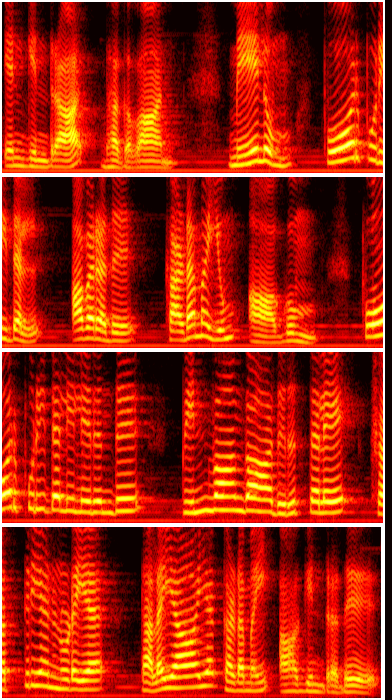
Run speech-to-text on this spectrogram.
என்கின்றார் பகவான். மேலும் போர் புரிதல் அவரது கடமையும் ஆகும். போர் புரிதலிலிருந்து பின்வாங்காதிருத்தலே க்ஷத்ரியனுடைய தலையாய கடமை ஆகின்றது.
